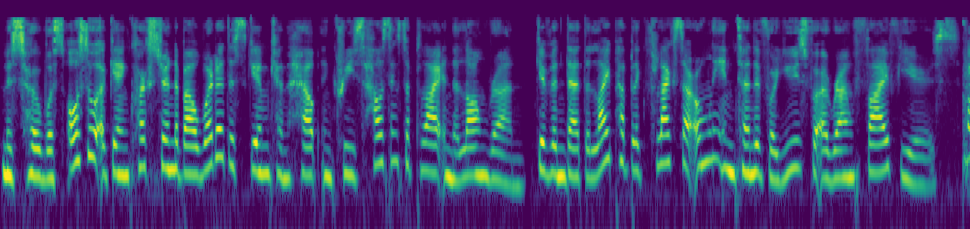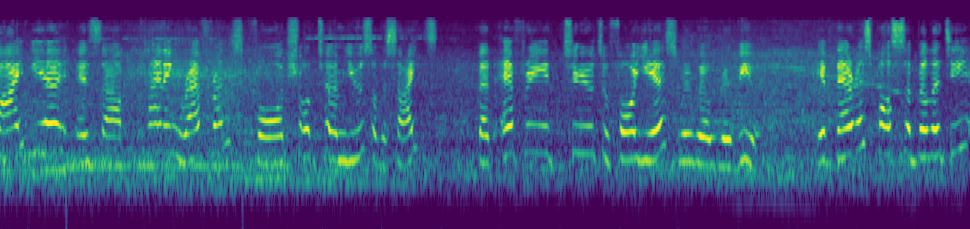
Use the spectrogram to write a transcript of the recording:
Ms. Ho was also again questioned about whether the scheme can help increase housing supply in the long run, given that the light public flats are only intended for use for around five years. Five year is a planning reference for short term use of the sites but every two to four years we will review. If there is possibility,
